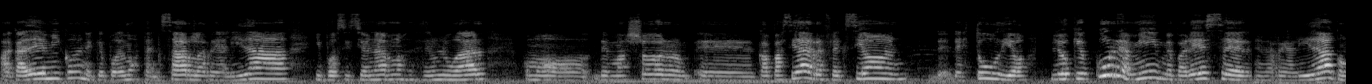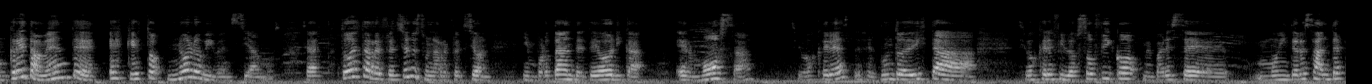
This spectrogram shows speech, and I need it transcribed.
académico, en el que podemos pensar la realidad y posicionarnos desde un lugar como de mayor eh, capacidad de reflexión, de, estudio. Lo que ocurre a mí, me parece, en la realidad concretamente, es que esto no lo vivenciamos. O sea, toda esta reflexión es una reflexión importante, teórica, hermosa, si vos querés, desde el punto de vista, si vos querés, filosófico, me parece muy interesante,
